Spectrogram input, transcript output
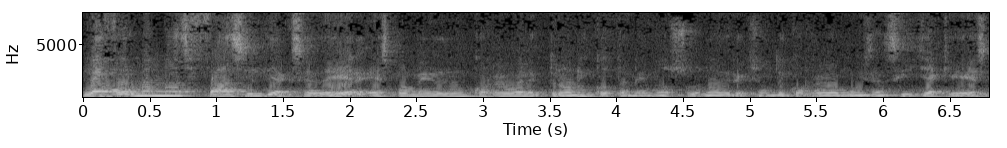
La forma más fácil de acceder es por medio de un correo electrónico. Tenemos una dirección de correo muy sencilla que es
